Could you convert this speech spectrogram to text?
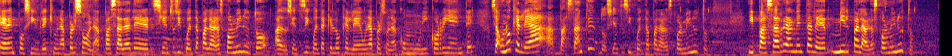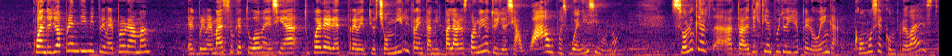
era imposible que una persona pasara a leer 150 palabras por minuto a 250, que es lo que lee una persona común y corriente. O sea, uno que lea bastante, 250 palabras por minuto. Y pasar realmente a leer mil palabras por minuto. Cuando yo aprendí mi primer programa, el primer maestro que tuvo me decía, tú puedes leer entre 28 mil y 30 mil palabras por minuto. Y yo decía, wow, pues buenísimo, ¿no? Solo que a, través del tiempo yo dije, pero venga, ¿cómo se comprueba esto?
